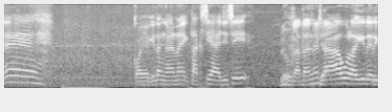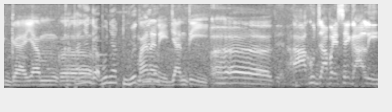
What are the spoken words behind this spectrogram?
Eh, kok ya kita nggak naik taksi aja sih? Loh katanya Jauh lagi dari Gayam ke katanya nggak punya duit. mana gitu. nih Janti? Eh, aku capek sekali.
